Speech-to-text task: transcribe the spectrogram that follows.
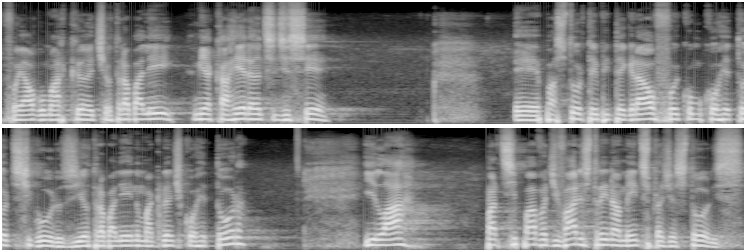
foi algo marcante. Eu trabalhei minha carreira antes de ser é, pastor tempo integral, foi como corretor de seguros e eu trabalhei numa grande corretora e lá participava de vários treinamentos para gestores,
